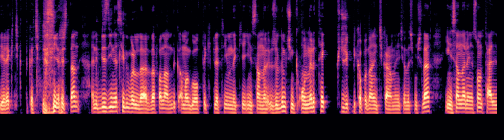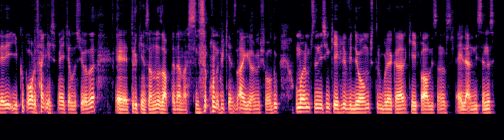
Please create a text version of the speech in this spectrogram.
diyerek çıktık açıkçası yarıştan. Hani biz yine Silver'larda falandık ama Gold'daki, Platinum'daki insanlara üzüldüm. Çünkü onları tek küçücük bir kapıdan çıkarmaya çalışmışlar. İnsanlar en son telleri yıkıp oradan geçmeye çalışıyordu. E, Türk insanını zapt edemezsiniz. Onu bir kez daha görmüş olduk. Umarım sizin için keyifli bir video olmuştur. Buraya kadar keyif aldıysanız, eğlendiyseniz,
